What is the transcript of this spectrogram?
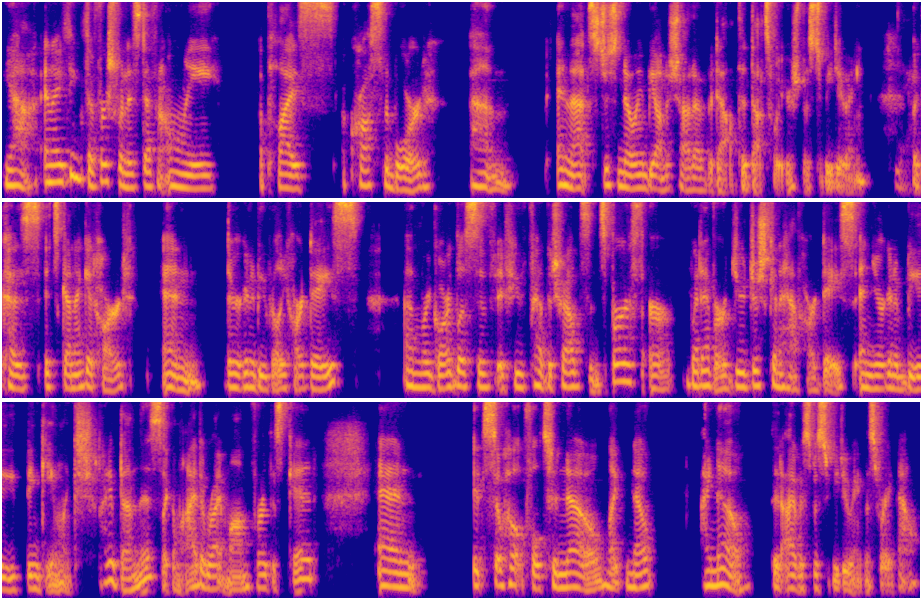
Yeah, and I think the first one is definitely applies across the board. Um, and that's just knowing beyond a shadow of a doubt that that's what you're supposed to be doing yeah. because it's going to get hard and there are going to be really hard days. Um, regardless of if you've had the child since birth or whatever, you're just going to have hard days and you're going to be thinking like, should I have done this? Like, am I the right mom for this kid? And it's so helpful to know like, nope, I know that I was supposed to be doing this right now.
